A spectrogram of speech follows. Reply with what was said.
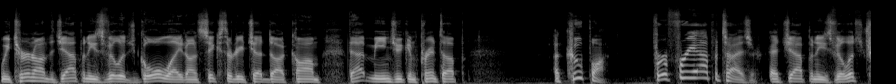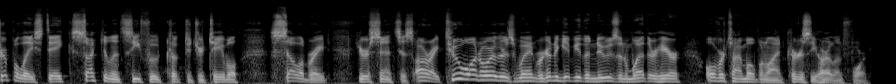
we turn on the Japanese Village goal light on 630ched.com. That means you can print up a coupon for a free appetizer at Japanese Village. AAA steak, succulent seafood cooked at your table. Celebrate your senses. All right, 2 1 Oilers win. We're going to give you the news and weather here. Overtime open line, courtesy Heartland Ford.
